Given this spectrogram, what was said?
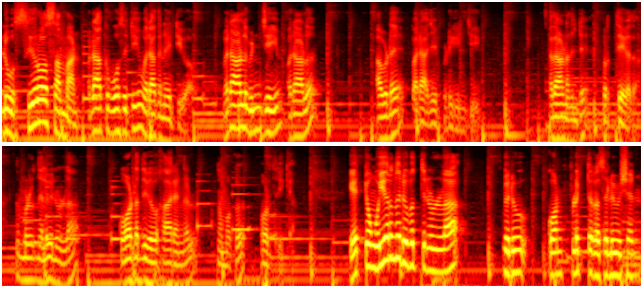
ലൂസ് സീറോ സമ്മാൻ ഒരാൾക്ക് പോസിറ്റീവും ഒരാൾക്ക് നെഗറ്റീവും ആവും. ഒരാൾ വിൻ ചെയ്യും ഒരാൾ അവിടെ പരാജയപ്പെടുകയും ചെയ്യും. അതാണ് അതിന്റെ പ്രത്യേകത. നമ്മൾ നിലവിലുള്ള കോടതി വ്യവഹാരങ്ങൾ നമുക്ക് ഓർത്തിരിക്കാം. ഏറ്റവും ഉയർന്ന രൂപത്തിലുള്ള ഒരു കോൺഫ്ലിക്റ്റ് റെസൊല്യൂഷൻ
